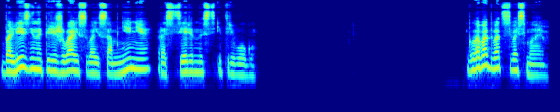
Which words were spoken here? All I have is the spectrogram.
болезненно переживая свои сомнения, растерянность и тревогу. Глава двадцать восьмая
